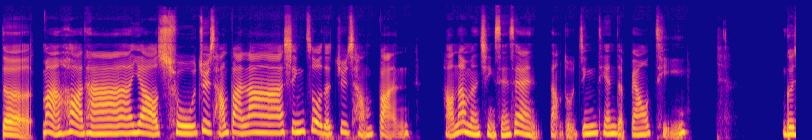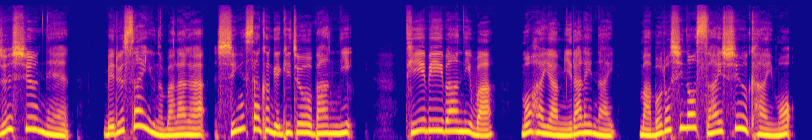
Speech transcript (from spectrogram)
的漫画，它要出剧场版啦，新作的剧场版。好，那我们请神社来朗读今天的标题。 50周年ベルサイユのバラが新作劇場版に TV 版にはもはや見られない幻の最終回も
